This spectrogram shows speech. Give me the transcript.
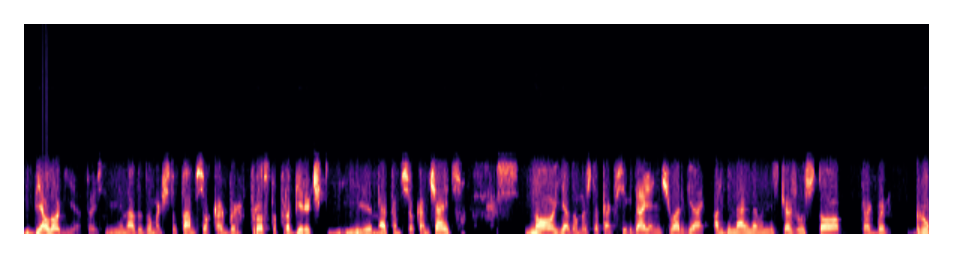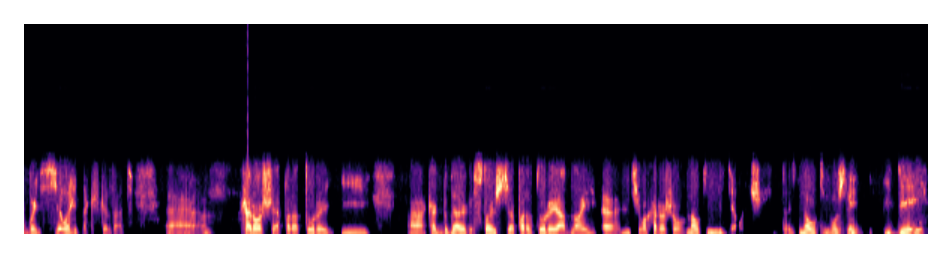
и биология. То есть не надо думать, что там все как бы просто пробирочки и на этом все кончается. Но я думаю, что, как всегда, я ничего оригинального не скажу, что как бы грубой силой, так сказать, э, хорошей аппаратурой и э, как бы дорогостоящей аппаратурой одной э, ничего хорошего в науке не сделаешь. То есть науке нужны идеи,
